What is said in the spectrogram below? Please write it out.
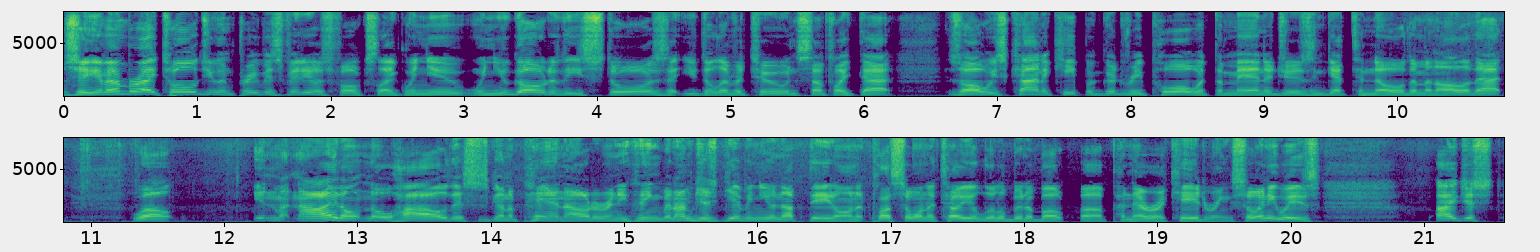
so you remember I told you in previous videos, folks, like when you when you go to these stores that you deliver to and stuff like that is always kind of keep a good rapport with the managers and get to know them and all of that. Well, my, now I don't know how this is going to pan out or anything, but I'm just giving you an update on it. Plus, I want to tell you a little bit about uh, Panera Catering. So, anyways, I just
